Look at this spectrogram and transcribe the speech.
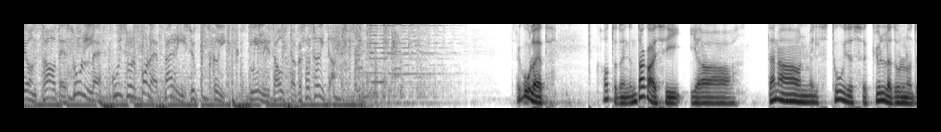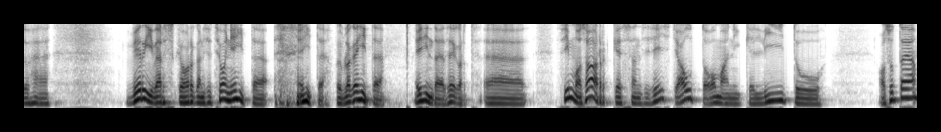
see on saade sulle, kui sul pole päris ükskõik, millise autoga sa sõidad. tere kuulajad, Autotund on tagasi ja täna on meil stuudiosse külla tulnud ühe verivärske organisatsiooni ehitaja, ehitaja, võib-olla ka ehitaja, esindaja seekord, äh, Simmo Saar, kes on siis Eesti Autoomanike Liidu asutaja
